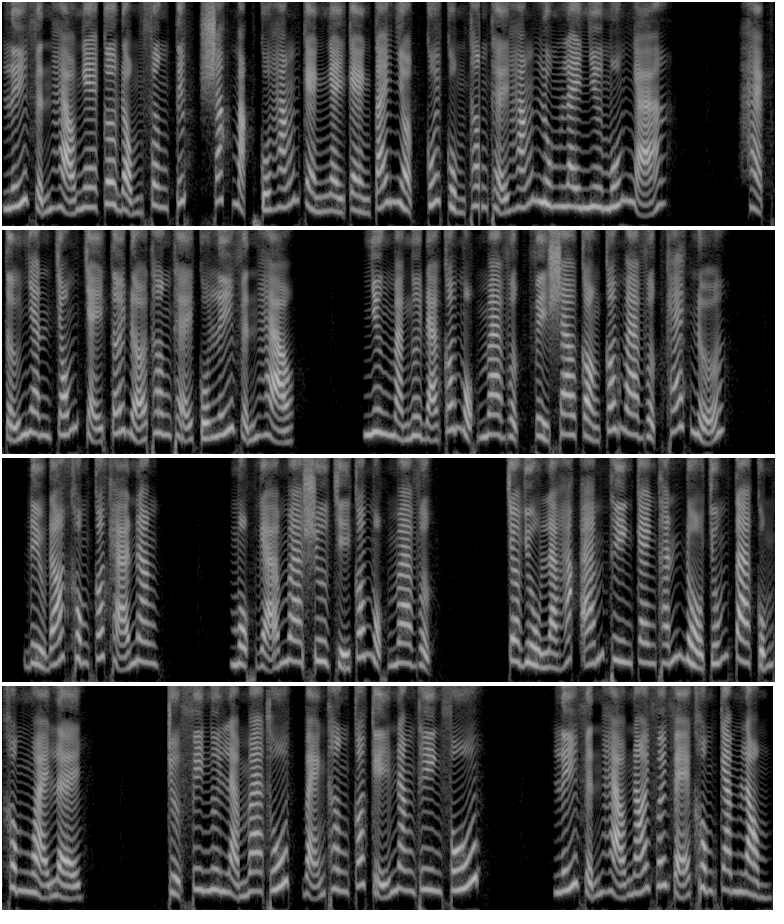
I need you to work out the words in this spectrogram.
Lý Vĩnh Hạo nghe cơ động phân tích, sắc mặt của hắn càng ngày càng tái nhợt, cuối cùng thân thể hắn lung lay như muốn ngã. Hạt tử nhanh chóng chạy tới đỡ thân thể của Lý Vĩnh Hạo. Nhưng mà ngươi đã có một ma vực, vì sao còn có ma vực khác nữa? Điều đó không có khả năng. Một gã ma sư chỉ có một ma vực. Cho dù là hắc ám thiên can thánh đồ chúng ta cũng không ngoại lệ. Trừ phi ngươi là ma thú, bản thân có kỹ năng thiên phú. Lý Vĩnh Hạo nói với vẻ không cam lòng.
